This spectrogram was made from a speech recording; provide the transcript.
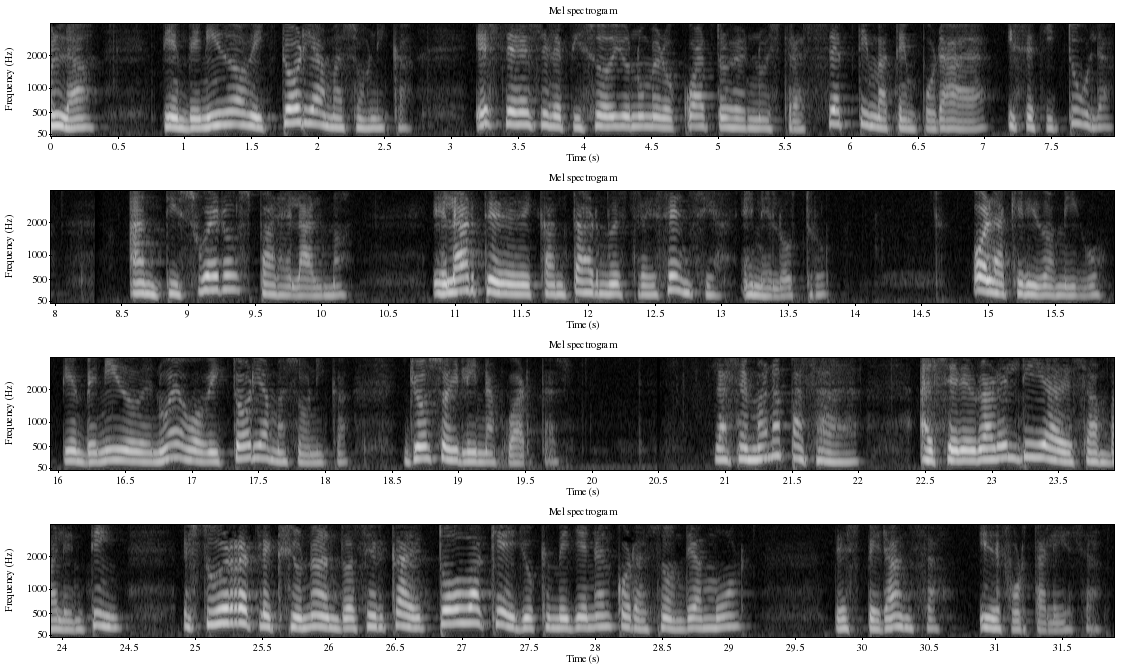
Hola, bienvenido a Victoria Amazónica. Este es el episodio número 4 de nuestra séptima temporada y se titula Antisueros para el alma, el arte de decantar nuestra esencia en el otro. Hola querido amigo, bienvenido de nuevo a Victoria Amazónica. Yo soy Lina Cuartas. La semana pasada, al celebrar el día de San Valentín, estuve reflexionando acerca de todo aquello que me llena el corazón de amor, de esperanza y de fortaleza.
